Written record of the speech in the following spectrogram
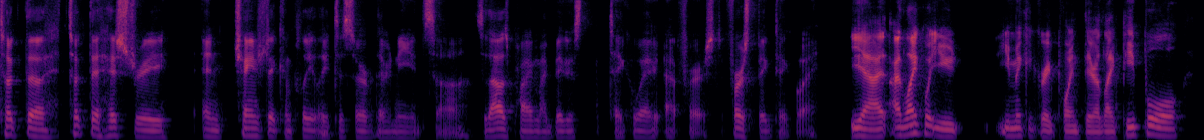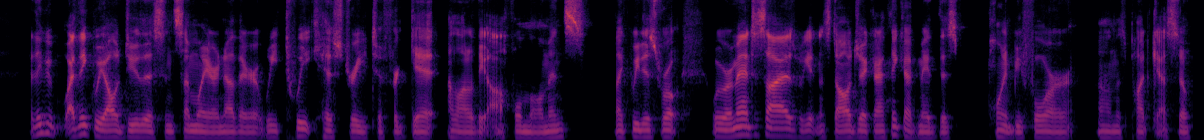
took the took the history and changed it completely to serve their needs. Uh, so that was probably my biggest takeaway at first. First big takeaway. Yeah, I, I like what you you make a great point there. Like people, I think I think we all do this in some way or another. We tweak history to forget a lot of the awful moments. Like we just wrote, we romanticize, we get nostalgic. And I think I've made this point before on this podcast. So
